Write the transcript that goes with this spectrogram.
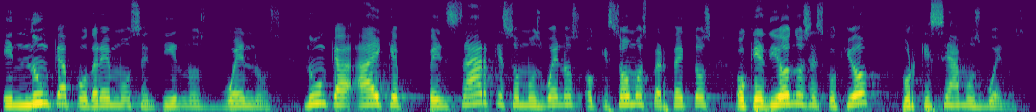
y nunca podremos sentirnos buenos. Nunca hay que pensar que somos buenos o que somos perfectos o que Dios nos escogió porque seamos buenos.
